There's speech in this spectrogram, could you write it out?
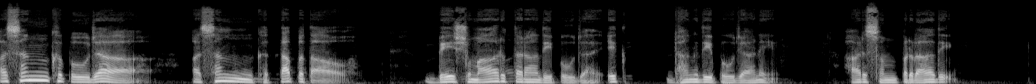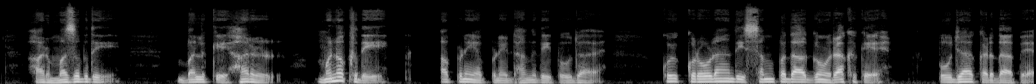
ਅਸੰਖ ਪੂਜਾ ਅਸੰਖ ਤਪਤਾਓ ਬੇਸ਼ੁਮਾਰ ਤਰ੍ਹਾਂ ਦੀ ਪੂਜਾ ਹੈ ਇੱਕ ਢੰਗ ਦੀ ਪੂਜਾ ਨਹੀਂ ਹਰ ਸੰਪਰਦਾ ਦੀ, ਹਰ ਮਜ਼ਹਬ ਦੀ, ਬਲਕਿ ਹਰ ਮਨੁੱਖ ਦੀ ਆਪਣੇ ਆਪਣੇ ਢੰਗ ਦੀ ਪੂਜਾ ਹੈ। ਕੋਈ ਕਰੋੜਾਂ ਦੀ ਸੰਪਦਾ ਅੱਗੋਂ ਰੱਖ ਕੇ ਪੂਜਾ ਕਰਦਾ ਪਿਆ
